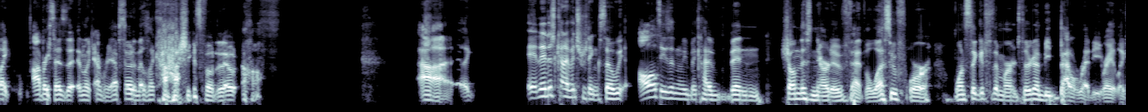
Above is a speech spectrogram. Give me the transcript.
like Aubrey says that in like every episode, and was like, haha, she gets voted out. Uh, like it, it is kind of interesting. So we all season we've been kind of been shown this narrative that the Lesu Four, once they get to the merge, they're going to be battle ready, right? Like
